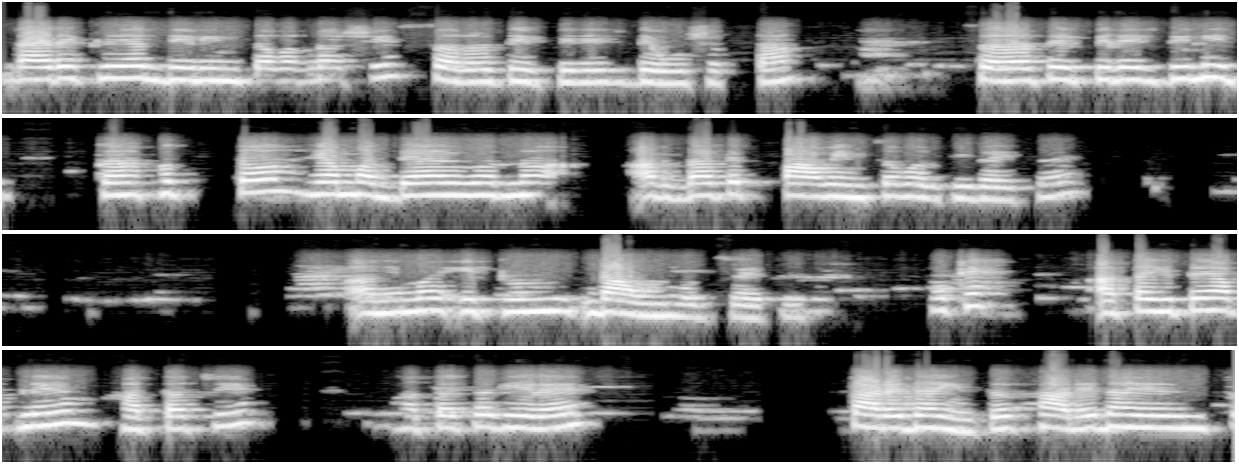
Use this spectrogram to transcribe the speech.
डायरेक्टली या दीड इंचावरनं अशी सरळ तिरपी रेष देऊ शकता. सरळ तिरपी रेष दिली का फक्त ह्या मध्यावरनं अर्धा ते पाव इंच वरती जायचंय. आणि मग इथून डाऊन होत जायचं ओके? आता इथे आपले हाताची हाताचा घेर आहे. साडे दहा इंच. साडे दहा इंच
